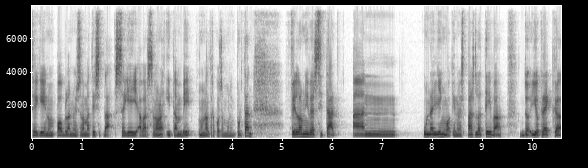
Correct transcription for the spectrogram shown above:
seguir en un poble no és el mateix de seguir a Barcelona i també una altra cosa molt important, fer la universitat en una llengua que no és pas la teva, jo crec que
